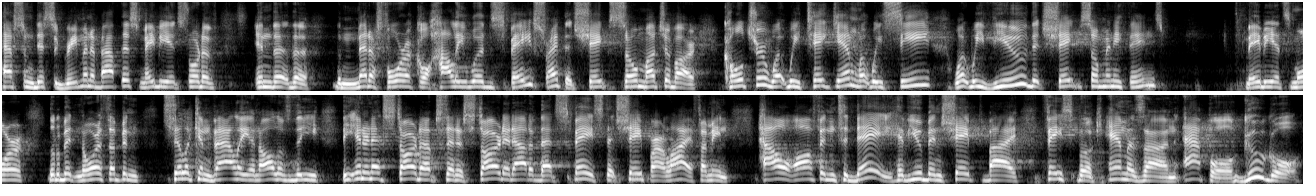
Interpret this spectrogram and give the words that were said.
have some disagreement about this. Maybe it's sort of in the, the, the, metaphorical Hollywood space, right, that shapes so much of our culture, what we take in, what we see, what we view, that shapes so many things. Maybe it's more a little bit north up in Silicon Valley and all of the, the internet startups that have started out of that space that shape our life. I mean, how often today have you been shaped by Facebook, Amazon, Apple, Google?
